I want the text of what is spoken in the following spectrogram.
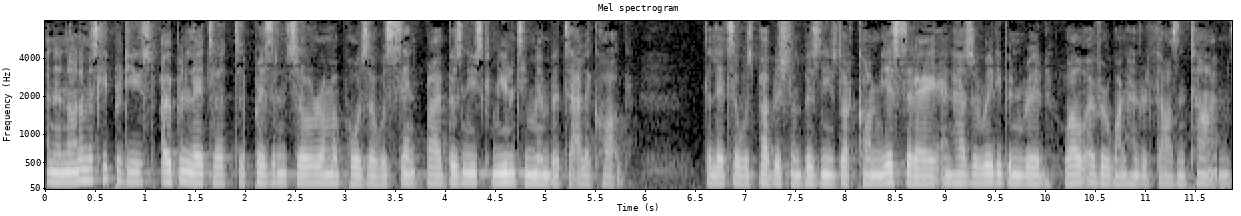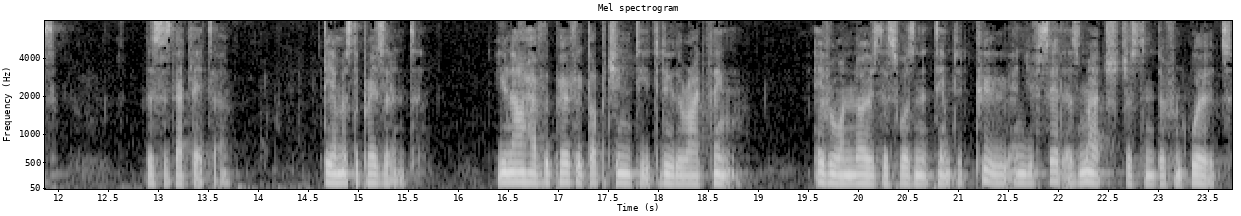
An anonymously produced open letter to President Cyril Ramaphosa was sent by a BizNews community member to Alec Hogg. The letter was published on biznews.com yesterday and has already been read well over 100,000 times. This is that letter. Dear Mr. President, you now have the perfect opportunity to do the right thing. Everyone knows this was an attempted coup, and you've said as much, just in different words.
